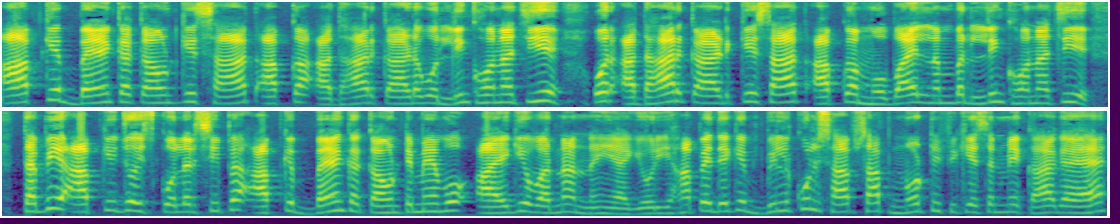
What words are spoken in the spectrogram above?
आपके बैंक अकाउंट के साथ आपका आधार कार्ड, वो लिंक होना चाहिए और आधार कार्ड के साथ आपका मोबाइल नंबर लिंक होना चाहिए, तभी आपकी जो स्कॉलरशिप है, आपके बैंक अकाउंट में वो आएगी वरना नहीं आएगी। और यहाँ पे देखिए, बिल्कुल साफ़ साफ़ नोटिफिकेशन में कहा गया है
